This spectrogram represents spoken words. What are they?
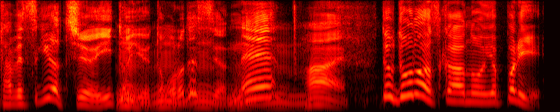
食べ過ぎは注意というところですよね。はいでもどうなんですか？あのやっぱり、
